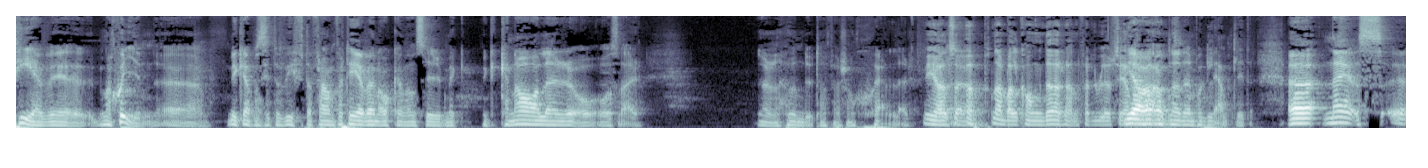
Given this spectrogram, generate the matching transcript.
tv-maskin. Uh, mycket att man sitter och viftar framför tvn och att de styr mycket, mycket kanaler och, och sådär. Nu är det en hund utanför som skäller. Vi alltså öppnar balkongdörren för det blev så jävla Jag öppnade den på glänt lite. Eh, nej, eh,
